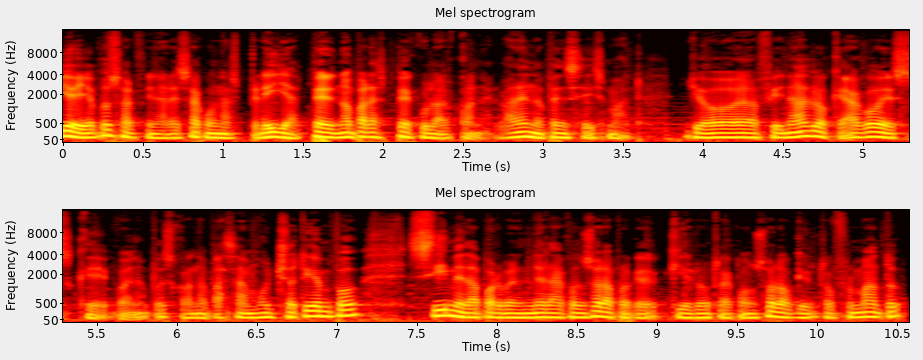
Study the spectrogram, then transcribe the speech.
y oye pues al final le saco unas perillas, pero no para especular con él, ¿vale? No penséis mal. Yo al final lo que hago es que, bueno, pues cuando pasa mucho tiempo, si me da por vender la consola porque quiero otra consola o quiero otro formato,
